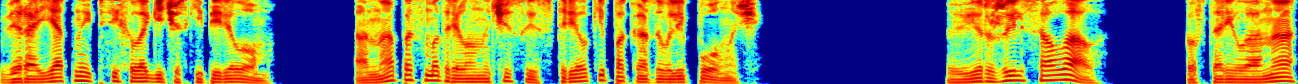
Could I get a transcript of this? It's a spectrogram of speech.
Вероятный психологический перелом. Она посмотрела на часы, стрелки показывали полночь. «Виржиль Салал», — повторила она,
